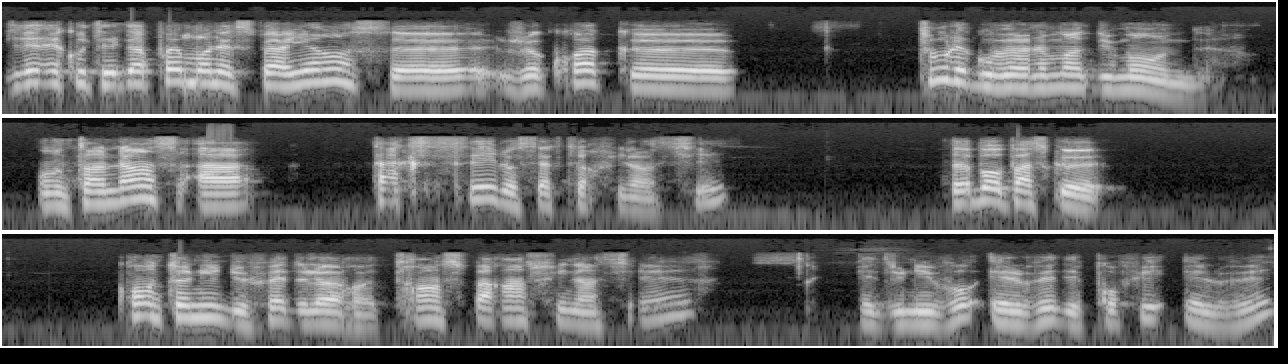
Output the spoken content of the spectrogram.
Bien, écoutez, d'après mon expérience, je crois que tous les gouvernements du monde ont tendance à taxer le secteur financier. D'abord parce que, compte tenu du fait de leur transparence financière et du niveau élevé des profits élevés,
